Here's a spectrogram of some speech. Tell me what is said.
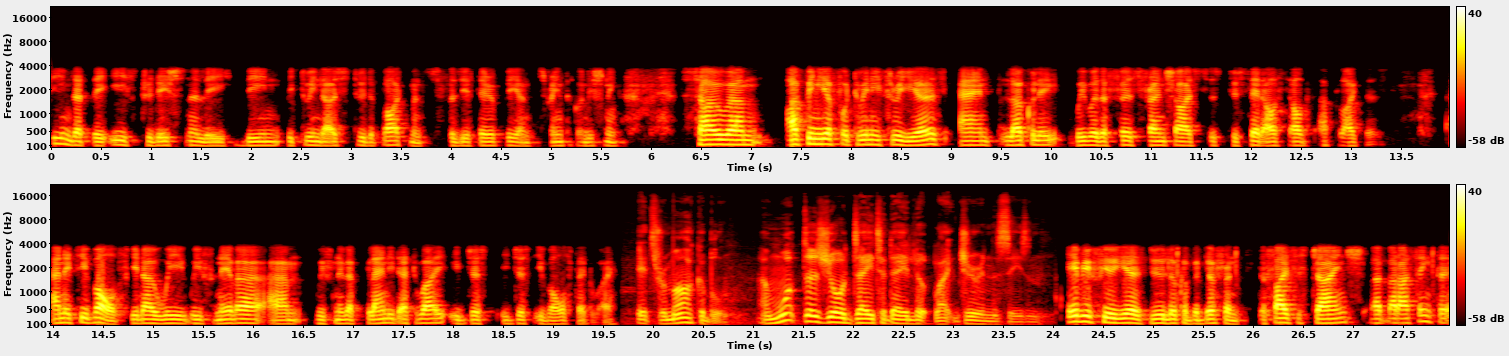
seam that there is traditionally been between those two departments, physiotherapy and strength and conditioning. So um, I've been here for 23 years, and locally we were the first franchises to set ourselves up like this and it's evolved. You know, we we've never um, we've never planned it that way. It just it just evolved that way. It's remarkable. And what does your day to day look like during the season? Every few years do look a bit different. The faces change, but but I think the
